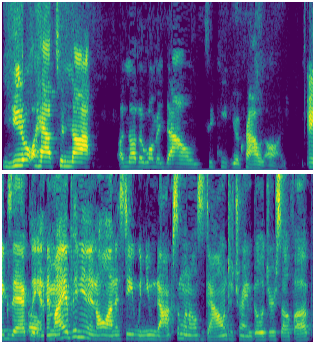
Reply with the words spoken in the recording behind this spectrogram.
You don't have to knock another woman down to keep your crown on. Exactly. So- And in my opinion, in all honesty, when you knock someone else down to try and build yourself up,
